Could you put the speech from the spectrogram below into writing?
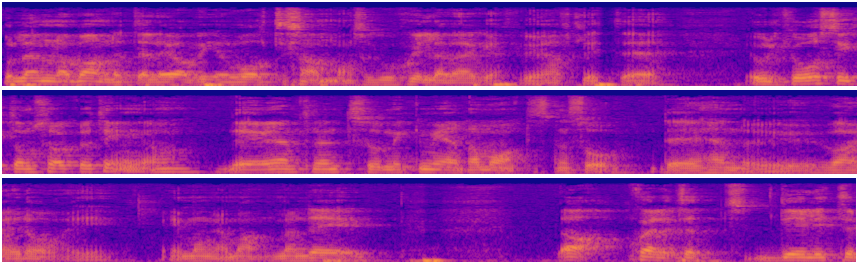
att lämna bandet, eller ja, vi har valt tillsammans att gå skilda vägar. Vi har haft lite olika åsikter om saker och ting. Ja, det är egentligen inte så mycket mer dramatiskt än så. Det händer ju varje dag i, i många band. Men det är, ja, skälet till att det är lite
